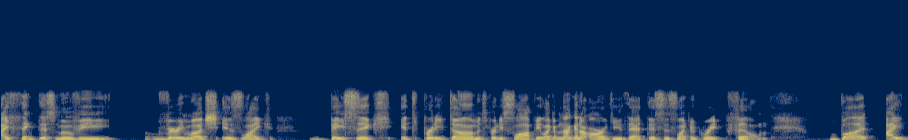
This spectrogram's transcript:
I think this movie very much is like basic. It's pretty dumb. It's pretty sloppy. Like, I'm not going to argue that this is like a great film. But I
